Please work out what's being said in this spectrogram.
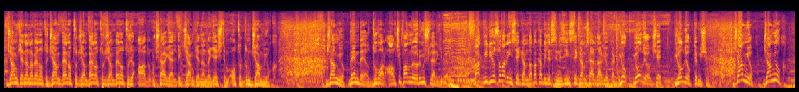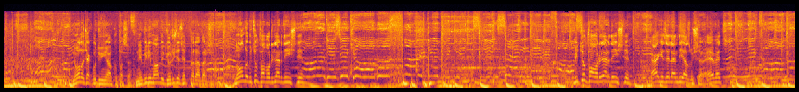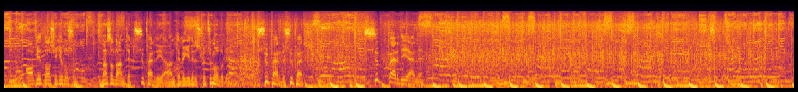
Cam kenarına ben oturacağım. Ben oturacağım. Ben oturacağım. Ben oturacağım. Abi uçağa geldik. Cam kenarına geçtim. Oturdum. Cam yok. Cam yok. Bembeyaz. Duvar. Alçıpanla örmüşler gibi. Bak videosu var Instagram'da. Bakabilirsiniz. Instagram Serdar Gökalp. Yok yol yok şey. Yol yok demişim. Cam yok. Cam yok. Ne olacak bu Dünya Kupası? Ne bileyim abi göreceğiz hep beraber. Ne oldu? Bütün favoriler değişti. Bütün favoriler değişti. Herkes elendi yazmışlar. Evet. Afiyet bal şeker olsun. Nasıldı Antep? Süperdi ya. Antep'e geliriz kötü mü olur ya? Süperdi süper. Süperdi yani.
